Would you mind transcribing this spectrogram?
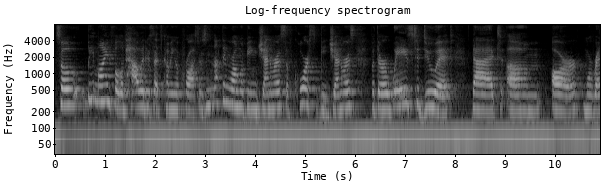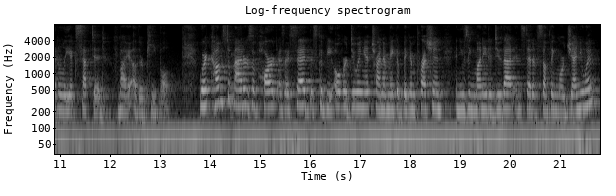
So be mindful of how it is that's coming across. There's nothing wrong with being generous. Of course, be generous, but there are ways to do it that um, are more readily accepted by other people. Where it comes to matters of heart, as I said, this could be overdoing it, trying to make a big impression and using money to do that instead of something more genuine.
